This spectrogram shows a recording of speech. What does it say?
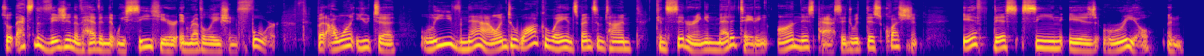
So that's the vision of heaven that we see here in Revelation 4. But I want you to leave now and to walk away and spend some time considering and meditating on this passage with this question. If this scene is real, and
